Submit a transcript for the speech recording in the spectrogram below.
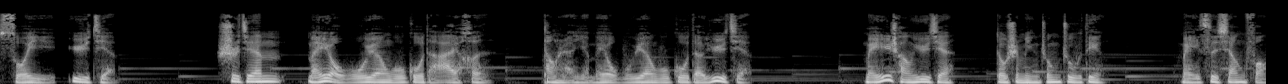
所以遇见。世间没有无缘无故的爱恨，当然也没有无缘无故的遇见。每一场遇见都是命中注定，每次相逢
